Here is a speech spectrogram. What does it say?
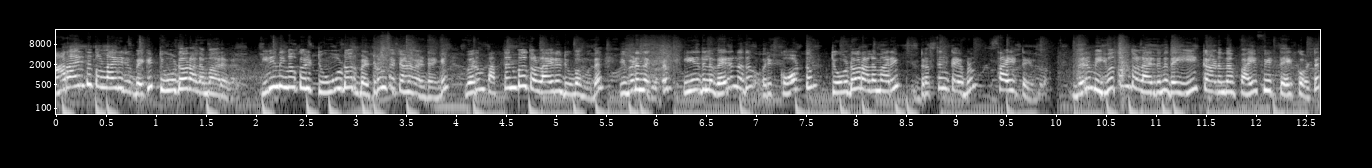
ആറായിരത്തി തൊള്ളായിരം രൂപയ്ക്ക് ടു ഡോർ അലമാരകൾ. ഇനി നിങ്ങൾക്ക് ഒരു ടു ഡോർ ബെഡ്റൂം സെറ്റ് ആണ് വേണ്ടതെങ്കിൽ വെറും പത്തൊൻപത് തൊള്ളായിരം രൂപ മുതൽ ഇവിടുന്ന് കിട്ടും. ഇനി ഇതിൽ വരുന്നത് ഒരു കോട്ടും ടു ഡോർ അലമാരയും ഡ്രസ്സിംഗ് ടേബിളും സൈഡ് ടേബിളും വെറും ഇരുപത്തൊന്ന് തൊള്ളായിരത്തിന് ഈ കാണുന്ന ഫൈവ് ഫീറ്റ് തേക്കോട്ട്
